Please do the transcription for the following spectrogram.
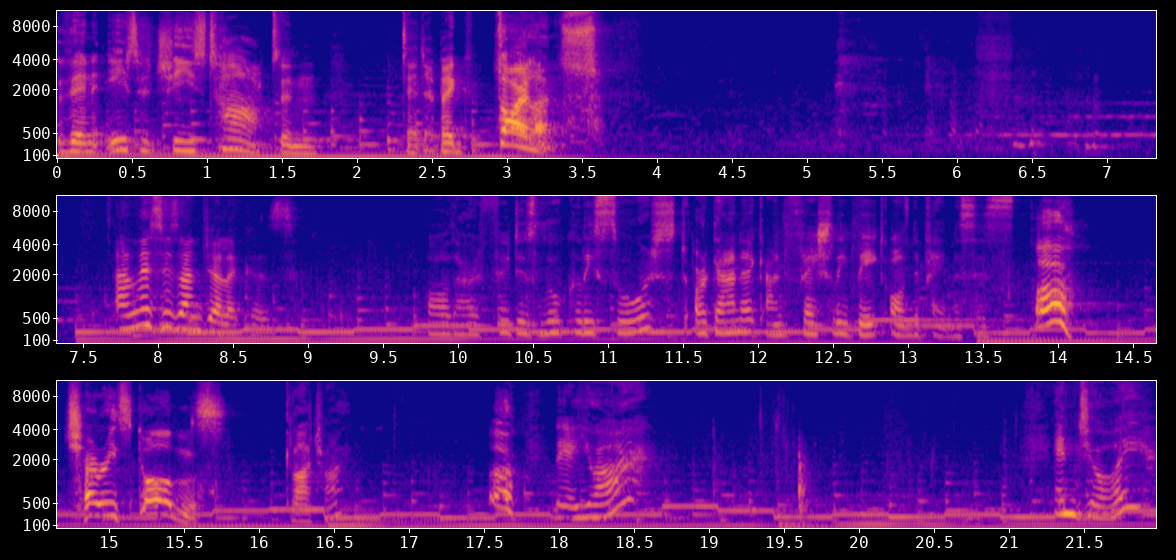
then ate a cheese tart and did a big silence. And this is Angelica's. All our food is locally sourced, organic, and freshly baked on the premises. Ah, cherry scones. Can I try? Oh. There you are. Enjoy.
